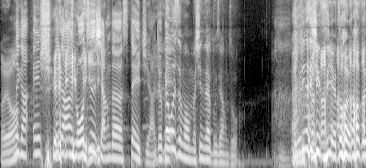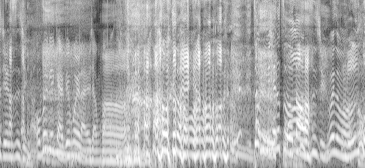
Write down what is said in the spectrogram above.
哎呦，那个啊哎，学那个罗志祥的 stage 啊，就那为什么我们现在不这样做？我们现在其实也做得到这件事情啊，我们也可以改变未来的想法。呃，为什么我们我们这明明都做得到的事情，为什么？轮回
